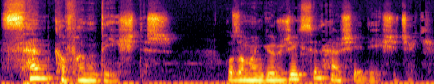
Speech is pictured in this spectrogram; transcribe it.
Sen kafanı değiştir. O zaman göreceksin her şey değişecek.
